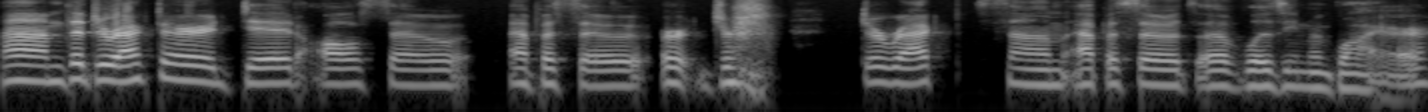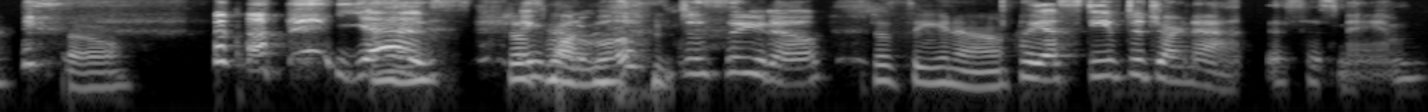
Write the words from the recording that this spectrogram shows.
Um, the director did also episode or dir- direct some episodes of Lizzie McGuire. So yes just incredible just so you know just so you know. oh yeah steve De Jarnatt is his name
